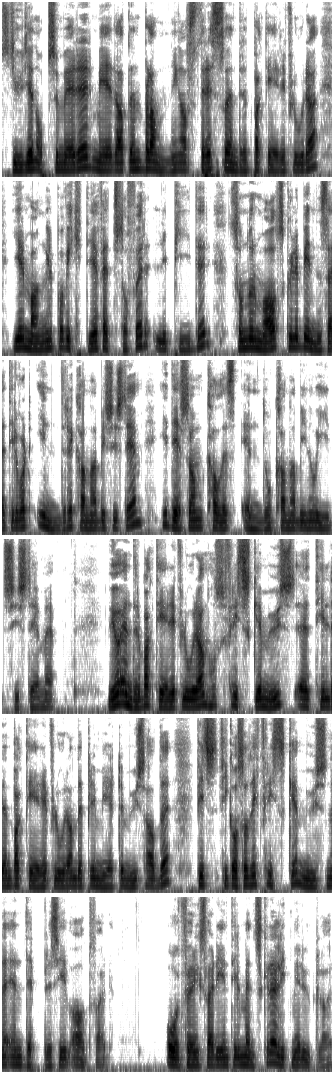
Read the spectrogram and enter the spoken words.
Studien oppsummerer med at en blanding av stress og endret bakterieflora gir mangel på viktige fettstoffer, lipider, som normalt skulle binde seg til vårt indre cannabissystem i det som kalles endokannabinoidsystemet. Ved å endre bakteriefloraen hos friske mus eh, til den bakteriefloraen deprimerte mus hadde, fikk også de friske musene en depressiv atferd. Overføringsverdien til mennesker er litt mer uklar.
